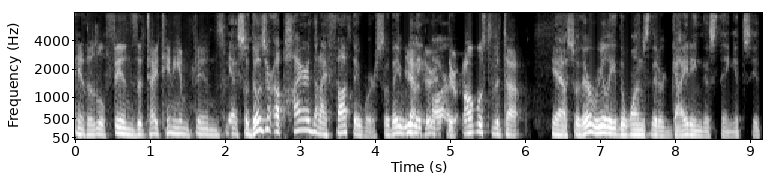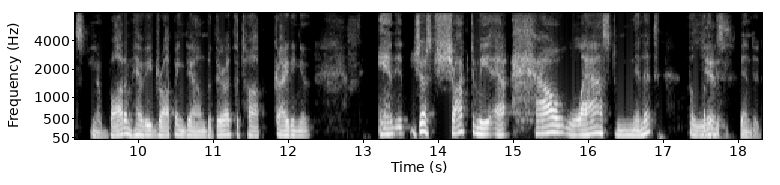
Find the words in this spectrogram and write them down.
Yeah, the little fins, the titanium fins. yeah, so those are up higher than I thought they were. So they really yeah, they're, are. they're almost to the top. Yeah, so they're really the ones that are guiding this thing. It's it's you know bottom heavy, dropping down, but they're at the top guiding it. And it just shocked me at how last minute the legs Yes. extended.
